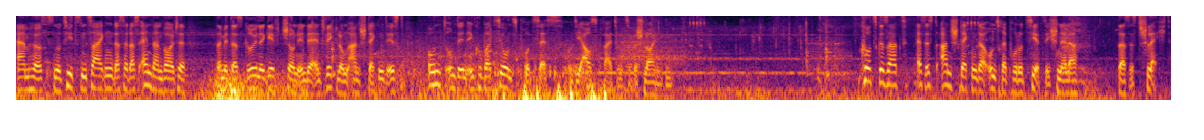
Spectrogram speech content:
Amhersts Notizen zeigen, dass er das ändern wollte, damit das grüne Gift schon in der Entwicklung ansteckend ist und um den Inkubationsprozess und die Ausbreitung zu beschleunigen. Kurz gesagt, es ist ansteckender und reproduziert sich schneller. Das ist schlecht.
